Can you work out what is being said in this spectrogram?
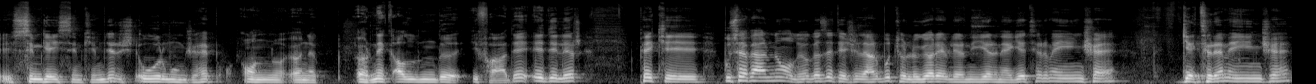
e, simge isim kimdir? İşte Uğur Mumcu hep onu örnek, örnek alındığı ifade edilir. Peki bu sefer ne oluyor? Gazeteciler bu türlü görevlerini yerine getirmeyince, getiremeyince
